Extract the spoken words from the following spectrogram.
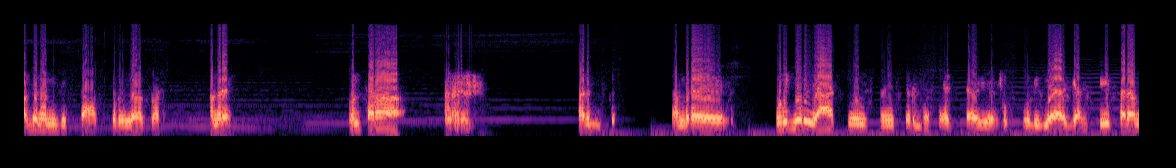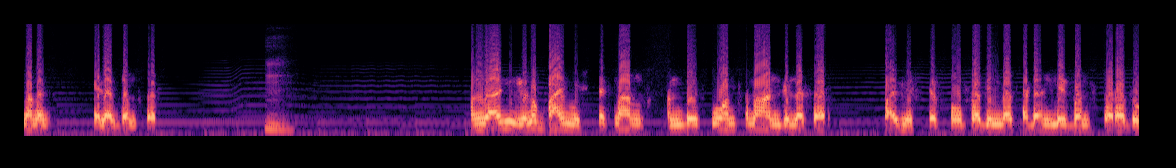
ಅದು ನನ್ಗೆ ಇಷ್ಟ ಆಗ್ತಿರಲಿಲ್ಲ ಸರ್. ಅಂದ್ರೆ ಒಂಥರ ಅದ್- ಅಂದ್ರೆ ಹುಡುಗರು ಯಾಕೆ ಫ್ರೆಂಡ್ಸ್ ಇರ್ಬೇಕು ಹೆಚ್ಚಾಗಿ? ಹುಡುಗಿ ಆಗಿ ಅಂತ ಈ ತರ ನನಗ್ ಹೇಳಕ್ ಬಂದ್ ಸರ್. ಹಂಗಾಗಿ ಏನೋ ಬಾಯ್ ಮಿಸ್ಟೇಕ್ ನಾನ್ ಅನ್ಬೇಕು ಅಂತ ನಾ ಅಂದಿಲ್ಲ ಸರ್. ಬಾಯ್ ಮಿಸ್ಟೇಕ್ ಕೋಪದಿಂದ ಸಡನ್ಲಿ ಬಂದ್ ಸರ್ ಅದು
